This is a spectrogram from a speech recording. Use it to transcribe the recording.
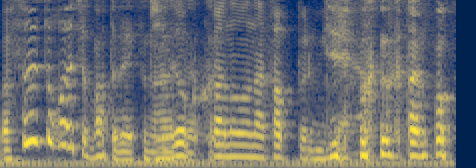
まあそういうところはちょっとまた別の持話だ続可能なカップルみたい持な続可能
